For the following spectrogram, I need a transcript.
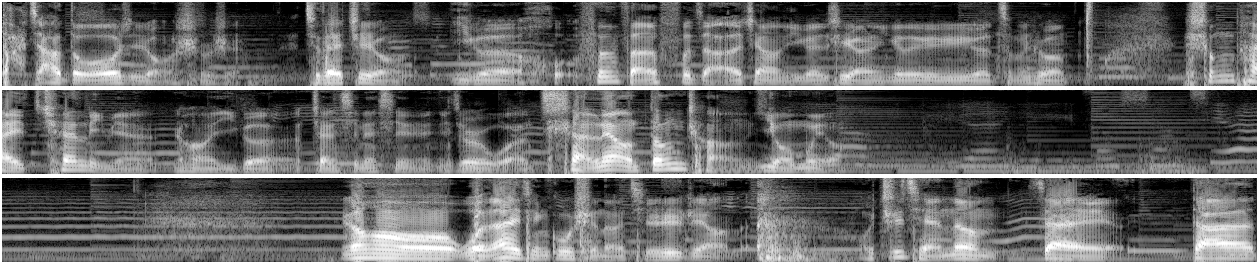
打架斗殴这种，是不是？就在这种一个纷繁复杂的这样一个这样一个一个怎么说生态圈里面，然后一个崭新的新人，也就是我闪亮登场，有木有？然后我的爱情故事呢，其实是这样的：我之前呢，在大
